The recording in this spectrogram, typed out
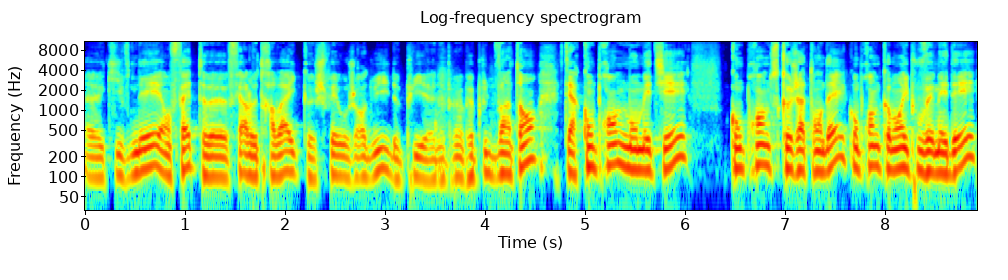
euh, qui venaient en fait euh, faire le travail que je fais aujourd'hui depuis un peu plus de 20 ans c'est-à-dire comprendre mon métier, comprendre ce que j'attendais, comprendre comment il pouvait m'aider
